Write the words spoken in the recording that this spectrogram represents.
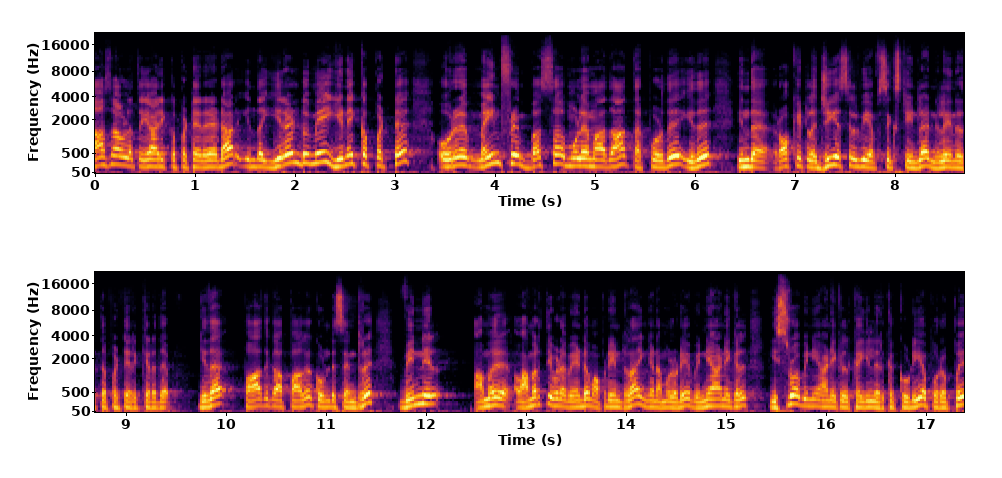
நாசாவில் தயாரிக்கப்பட்ட ரேடார் இந்த இரண்டுமே இணைக்கப்பட்ட ஒரு மெயின் ஃப்ரேம் பஸ் மூலயமா தான் தற்பொழுது இது இந்த ராக்கெட்டில் ஜிஎஸ்எல்வி எஃப் சிக்ஸ்டீனில் நிலைநிறுத்தப்பட்டிருக்கிறது. இதை பாதுகாப்பாக கொண்டு சென்று விண்ணில் அம அமர்த்தி விட வேண்டும் அப்படின்றதா இங்கே நம்மளுடைய விஞ்ஞானிகள் இஸ்ரோ விஞ்ஞானிகள் கையில் இருக்கக்கூடிய பொறுப்பு.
